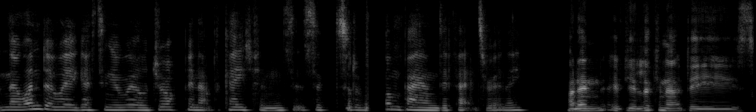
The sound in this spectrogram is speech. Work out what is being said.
no wonder we're getting a real drop in applications. It's a sort of compound effect, really. and then if you're looking at these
